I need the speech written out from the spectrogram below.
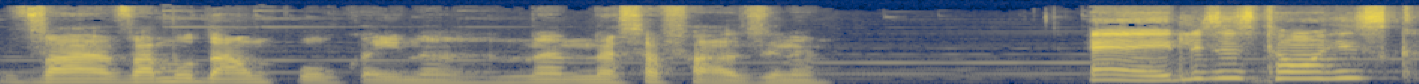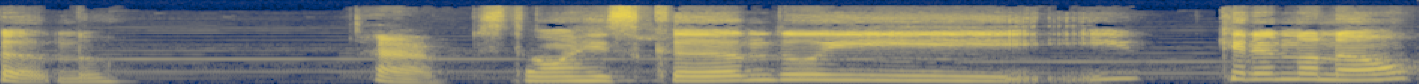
vá, vá mudar um pouco aí na, na, nessa fase, né? É, eles estão arriscando. É. Estão arriscando e, e, querendo ou não,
